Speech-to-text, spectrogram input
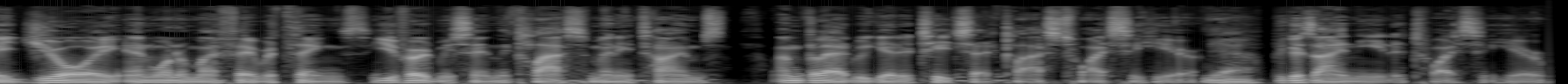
a joy and one of my favorite things. You've heard me say in the class many times. I'm glad we get to teach that class twice a year Yeah. because I need it twice a year.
